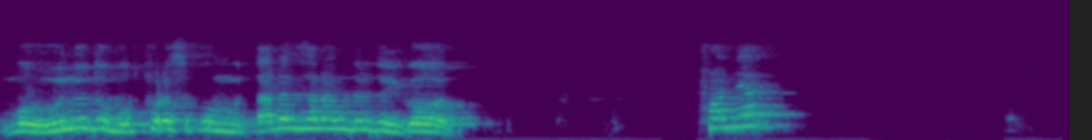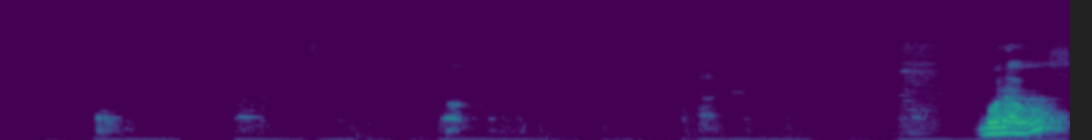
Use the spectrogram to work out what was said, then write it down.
뭐, 은우도 못 풀었었고, 뭐, 다른 사람들도 이거 풀었냐? 뭐라고?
